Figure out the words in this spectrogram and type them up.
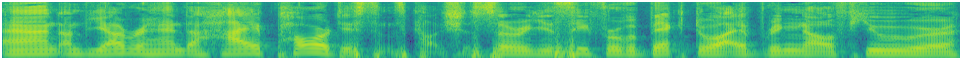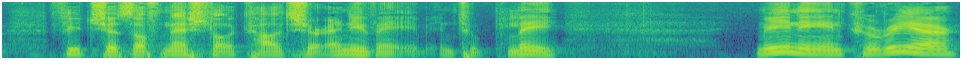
and on the other hand, a high power distance culture. So you see, through the back door, I bring now a few uh, features of national culture anyway into play. Meaning, in Korea,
